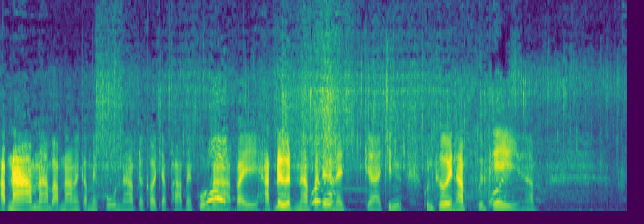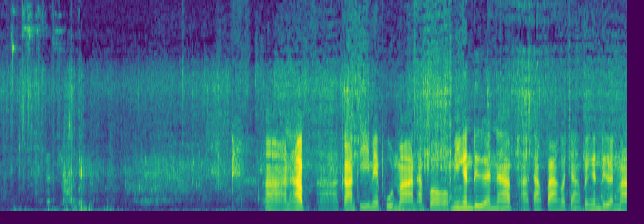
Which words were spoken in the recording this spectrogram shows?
อาบน้ำนะครับอาบน้ำให้กับแม่พูนนะครับ แล้วก็จะพาแม่พูนมาไปหัดเดินนะครับ ไปเดินในชิ้นคุ้นเคยนะครับ พื้นที่นะครับ อ่านะครับอ่าการที่แม่พูนมานะครับ ก็มีเงินเดือนนะครับอ่าทางปางก็จ้างเป็นเงินเดือนมา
